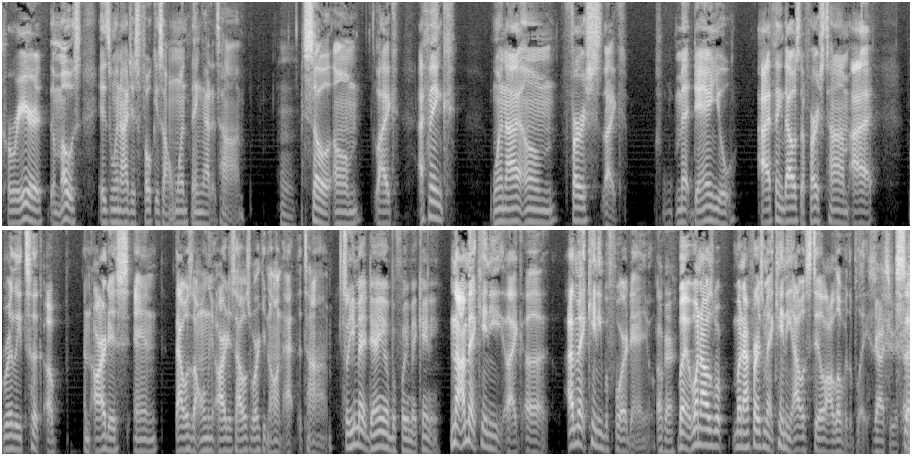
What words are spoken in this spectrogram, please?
career the most is when I just focus on one thing at a time. Hmm. So um like I think when I um first like met Daniel, I think that was the first time I really took a an artist and that was the only artist I was working on at the time. so you met daniel before you met kenny No, I met Kenny like uh I met Kenny before Daniel. okay But when I was when I first met Kenny, I was still all over the place. got you So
